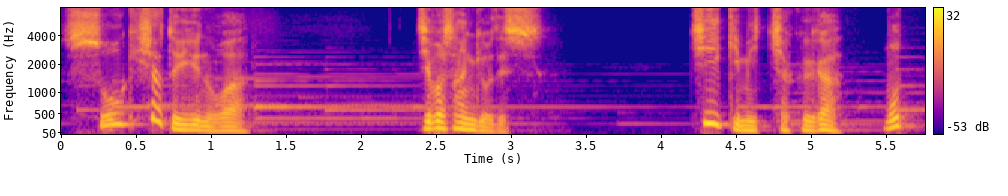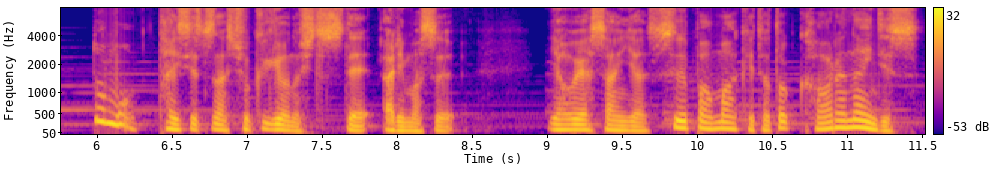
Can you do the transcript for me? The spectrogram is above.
葬儀社というのは地場産業です。地域密着が最も大切な職業の一つであります。八百屋さんやスーパーマーケットと変わらないんです。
